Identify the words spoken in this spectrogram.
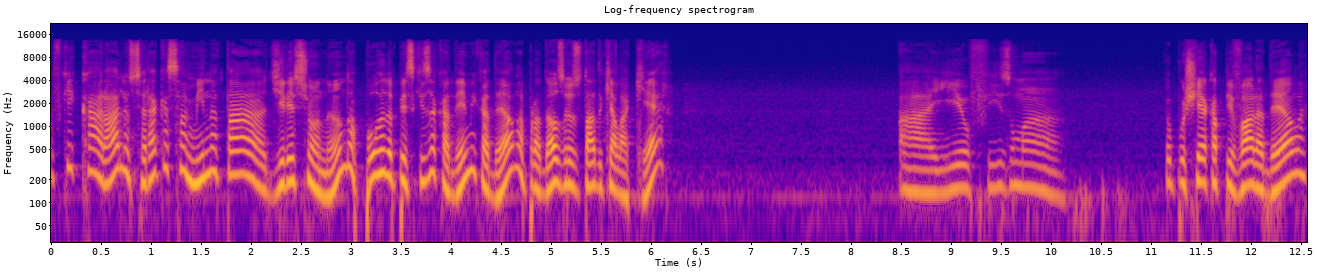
Eu fiquei, caralho, será que essa mina tá direcionando a porra da pesquisa acadêmica dela para dar os resultados que ela quer? Aí eu fiz uma. Eu puxei a capivara dela,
